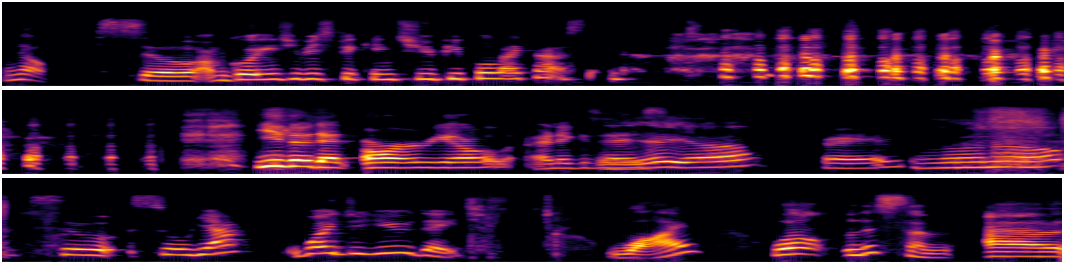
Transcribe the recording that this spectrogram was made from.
No. So I'm going to be speaking to people like us. you know that are real and exist, Yeah, yeah. right? No, no. So so yeah, why do you date? Why? Well, listen, uh,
